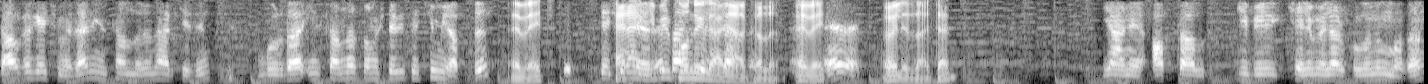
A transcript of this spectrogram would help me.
dalga geçmeden insanların herkesin burada insanlar sonuçta bir seçim yaptı. Evet. Herhangi bir konuyla göstermesi. alakalı. Evet. Evet. Öyle zaten. Yani aptal gibi kelimeler kullanılmadan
